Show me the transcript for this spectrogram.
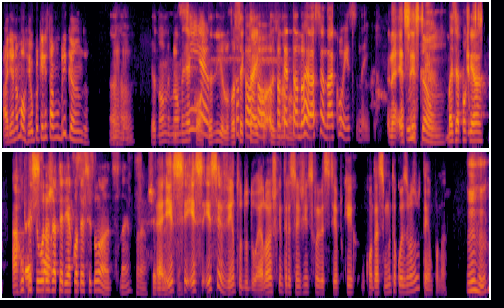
a Ariana morreu porque eles estavam brigando. Aham. Uhum. Eu não, não me Sim, recordo. eu- Danilo, você eu que tô, tá aí com tô- coisa tô na mão. tentando relacionar com isso, né? Esse- Então, Mas é porque a, ruptura Essa- já teria acontecido antes, né? É, esse, esse, esse evento do duelo eu acho que é interessante a gente esclarecer porque acontece muita coisa ao mesmo tempo, né? uhum.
